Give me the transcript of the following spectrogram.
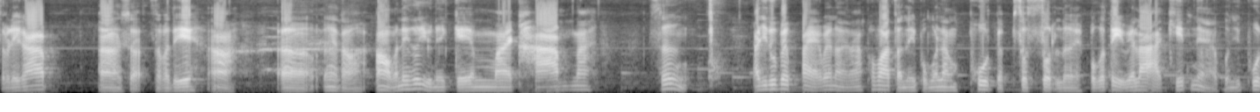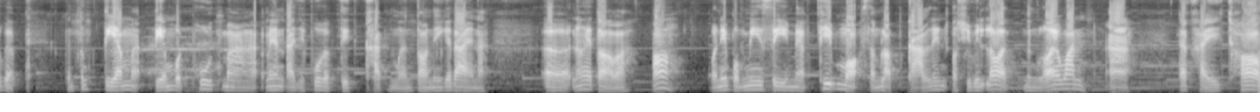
สวัสดีครับ อ่าสสวัสดี อ่า เอ่อยังไงต่ออ๋อวันนี้ก็อยู่ในเกม Minecraft นะ ซึ่งอาจจะดูแปลกๆไปหน่อยนะ เพราะว่าตอนนี้ผมกำลังพูดแบบสดๆเลย ปกติเวลาอัดคลิปเนี่ย ผมจะพูดแบบมันต้องเตรียมอะเตรียมบทพูดมา ไม่งั้นอาจจะพูดแบบติดขัดเหมือนตอนนี้ก็ได้นะ เอ่อ แล้วไงต่อวะอ๋อวันนี้ผมมี 4 แมปที่เหมาะสำหรับการเล่นเอาชีวิตรอด 100 วัน อ่าถ้าใครชอบ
